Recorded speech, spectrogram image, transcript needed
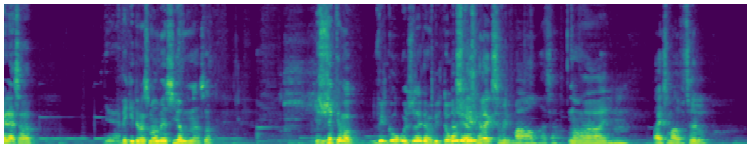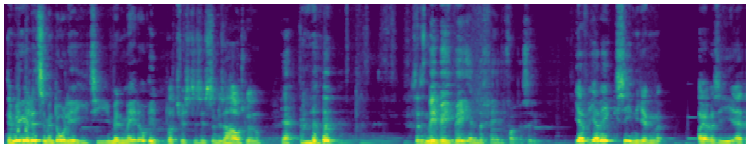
Men altså... Ja, jeg ved ikke, det var så meget mere at sige om den, altså. Jeg synes ikke, den var vildt god. Jeg synes ikke, den var vildt Der dårlig. skete Altså. heller ikke så vildt meget, altså. Nej. Der er ikke så meget at fortælle. Den virker lidt som en dårligere E.T., men med et okay plot twist til sidst, som vi så har afsløret nu. Ja. Så det er sådan, Vil, vil, vil I anbefale folk at se jeg, jeg vil ikke se den igen, og jeg vil sige, at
